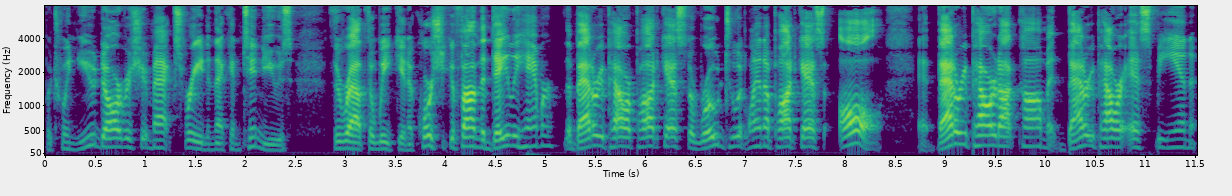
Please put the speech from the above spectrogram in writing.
between Yu, Darvish and Max Fried, and that continues throughout the weekend. Of course, you can find the Daily Hammer, the Battery Power Podcast, the Road to Atlanta podcast, all at batterypower.com, at batterypowersbn,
